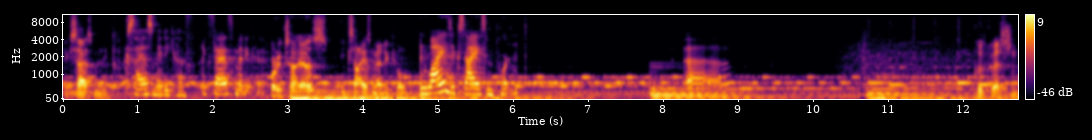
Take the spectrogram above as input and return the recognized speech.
EXIAS Medical. EXIAS Medical. EXIAS Medical. For EXIAS. EXIAS Medical. And why is EXIAS important? Uh, Good question.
